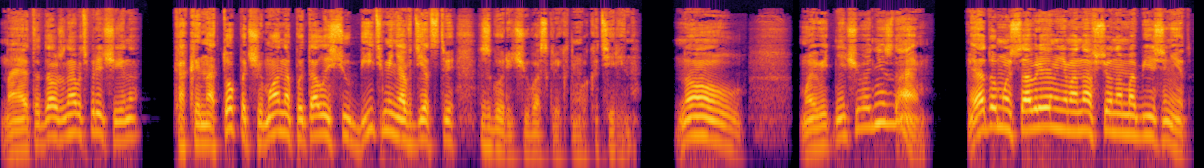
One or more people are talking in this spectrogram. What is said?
На это должна быть причина как и на то, почему она пыталась убить меня в детстве, — с горечью воскликнула Катерина. — Ну, мы ведь ничего не знаем. Я думаю, со временем она все нам объяснит.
